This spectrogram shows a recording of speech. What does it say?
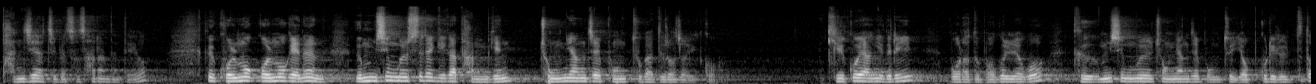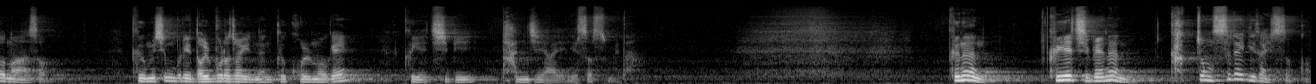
반지하 집에서 살았는데요. 그 골목골목에는 음식물 쓰레기가 담긴 종량제 봉투가 늘어져 있고 길고양이들이 뭐라도 먹으려고 그 음식물 종량제 봉투 옆구리를 뜯어 놓아서 그 음식물이 널브러져 있는 그 골목에 그의 집이 반지하에 있었습니다. 그는 그의 집에는 각종 쓰레기가 있었고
